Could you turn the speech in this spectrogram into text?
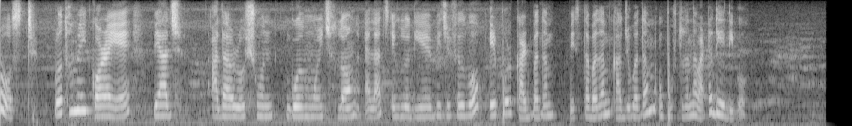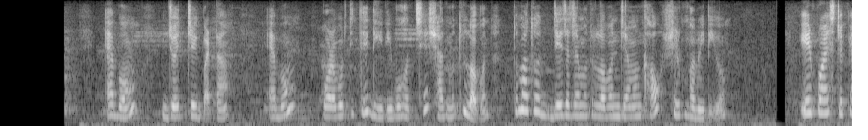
রোস্ট। প্রথমেই কড়াইয়ে পেঁয়াজ, আদা, রসুন, গোলমরিচ, লং, এলাচ এগুলো দিয়ে ভেজে ফেলব। এরপর কাঠবাদাম, পেস্তা বাদাম, কাজু বাদাম ও পোস্তদানা বাটা দিয়ে দিব। এবং জৈত্রিক বাটা এবং পরবর্তীতে দিয়ে দিব হচ্ছে স্বাদ মতো লবণ। তোমরা তো যে যা যার মতো লবণ যেমন খাও, সেরকমভাবেই দিও। এরপর স্টেপে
